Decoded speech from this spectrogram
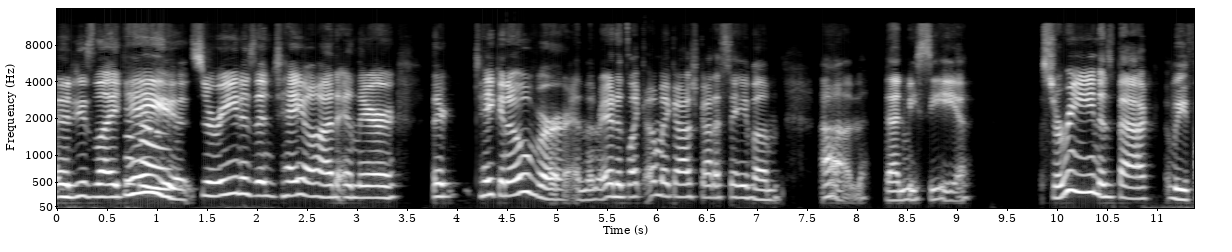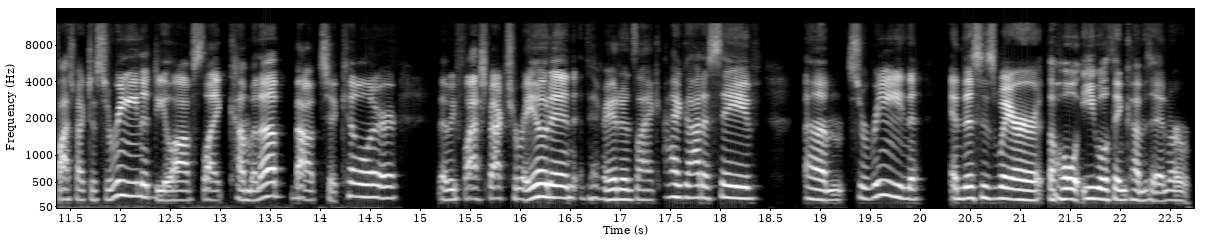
and she's like, "Hey, Sarene is in Teod, and they're they're taking over." And then Raoden's like, "Oh my gosh, gotta save them." Um, then we see Sarene is back. We flash back to Sarene. Dilaf's like coming up, about to kill her. Then we flash back to Raoden. Then Raoden's like, "I gotta save um Sarene." And this is where the whole eagle thing comes in, where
